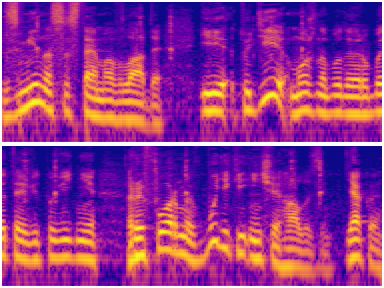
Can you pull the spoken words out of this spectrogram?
зміна системи влади. І тоді можна буде робити відповідні реформи в будь-якій іншій галузі. Дякую.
